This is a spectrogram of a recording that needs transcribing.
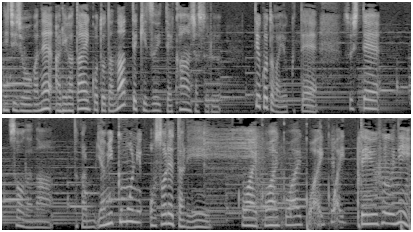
日常がねありがたいことだなって気づいて感謝するっていうことがよくてそしてそうだなだから闇雲に恐れたり怖い怖い怖い怖い怖いっていう風に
